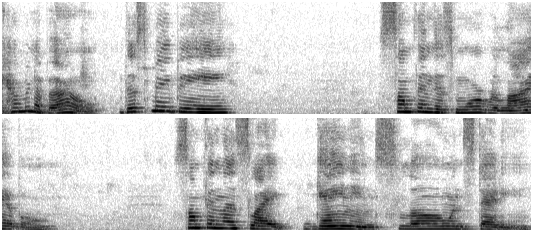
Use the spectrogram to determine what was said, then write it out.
coming about? This may be something that's more reliable. Something that's like gaining slow and steady.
